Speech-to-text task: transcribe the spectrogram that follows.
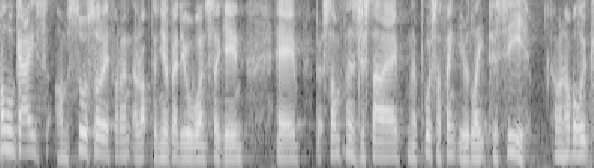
Hello guys, I'm so sorry for interrupting your video once again, um, but something's just arrived in the post I think you would like to see. Come and have a look.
